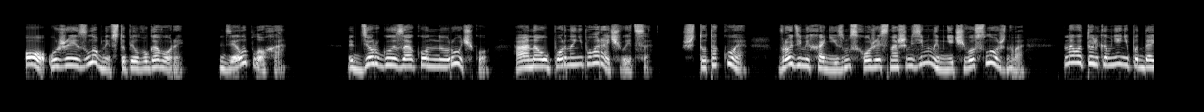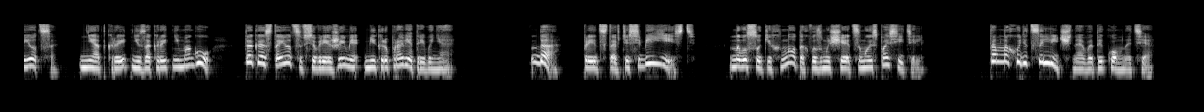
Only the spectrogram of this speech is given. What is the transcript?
О, уже и злобный вступил в уговоры. Дело плохо. Дергаю за оконную ручку, а она упорно не поворачивается. Что такое? Вроде механизм, схожий с нашим земным, ничего сложного. Но вот только мне не поддается. Ни открыть, ни закрыть не могу. Так и остается все в режиме микропроветривания. Да, представьте себе, есть. На высоких нотах возмущается мой спаситель. Там находится личное в этой комнате.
